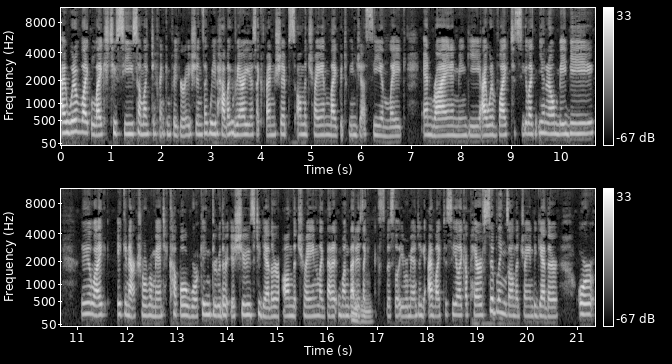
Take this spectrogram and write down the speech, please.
I would have like liked to see some like different configurations. Like we've had like various like friendships on the train, like between Jesse and Lake and Ryan and Mingi. I would have liked to see like you know maybe really like like an actual romantic couple working through their issues together on the train, like that one that is like Mhm. explicitly romantic. I'd like to see like a pair of siblings on the train together, or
